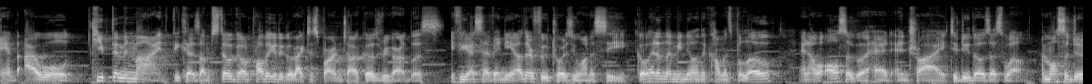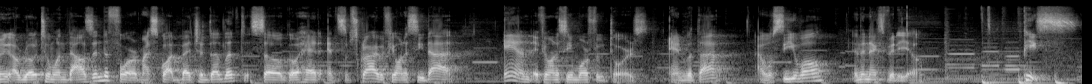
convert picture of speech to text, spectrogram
and I will keep them in mind because I'm still go, probably gonna go back to Spartan Tacos regardless. If you guys have any other food tours you wanna see, go ahead and let me know in the comments below and I will also go ahead and try to do those as well. I'm also doing a road to 1000 for my squat, bench, and deadlift, so go ahead and subscribe if you wanna see that and if you wanna see more food tours. And with that, I will see you all in the next video. Peace.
